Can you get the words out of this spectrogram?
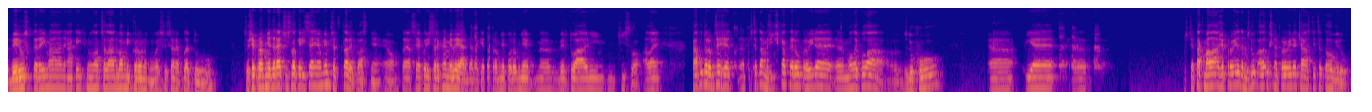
virus, který má nějakých 0,2 mikronů, jestli se nepletu. Což je pro mě teda číslo, který se ani neumím představit vlastně. Jo. To je asi jako když se řekne miliarda, tak je to pro mě podobně virtuální číslo. Ale chápu to dobře, že prostě ta mřížka, kterou projde e, molekula vzduchu, e, je e, prostě tak malá, že projde ten vzduch, ale už neprojde částice toho viru.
